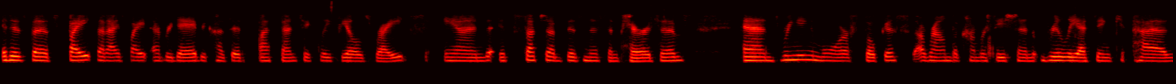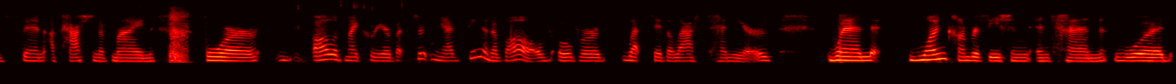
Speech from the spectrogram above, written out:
it is the fight that I fight every day because it authentically feels right, and it's such a business imperative and bringing more focus around the conversation really i think has been a passion of mine for all of my career but certainly i've seen it evolve over let's say the last 10 years when one conversation in 10 would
